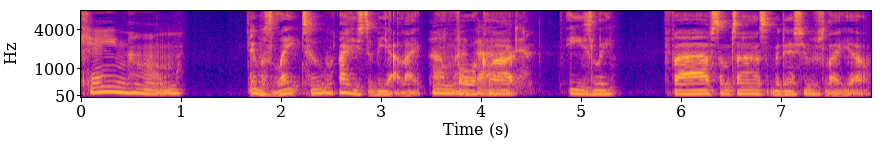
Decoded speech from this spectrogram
came home, it was late too. I used to be out like Oh four God. o'clock, easily five sometimes. But then she was like, "Yo,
